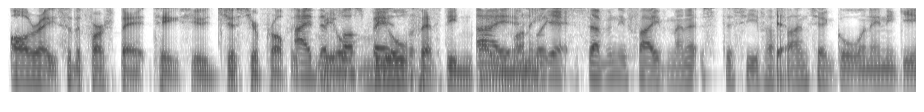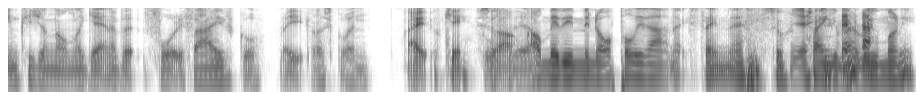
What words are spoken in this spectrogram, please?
All right, so the first bet takes you just your profits, Aye, the real, first bet's real like- fifteen Aye, pound it's money. like Yeah. seventy five minutes to see if I fancy a goal in any game because you're normally getting about forty five. Go right, let's go in. Right, okay. So I'll. I'll maybe monopoly that next time then. So Yeah. try and get my real money.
